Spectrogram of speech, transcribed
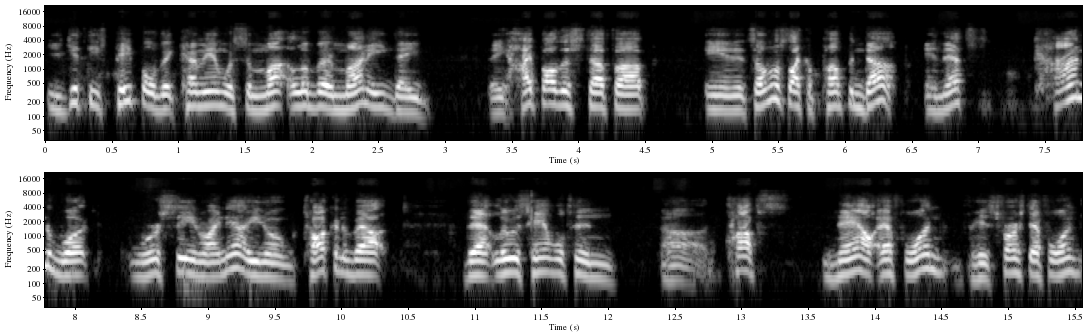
you get these people that come in with some mo- a little bit of money. They they hype all this stuff up, and it's almost like a pump and dump. And that's kind of what we're seeing right now. You know, talking about that Lewis Hamilton uh, Topps now F1 his first F1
